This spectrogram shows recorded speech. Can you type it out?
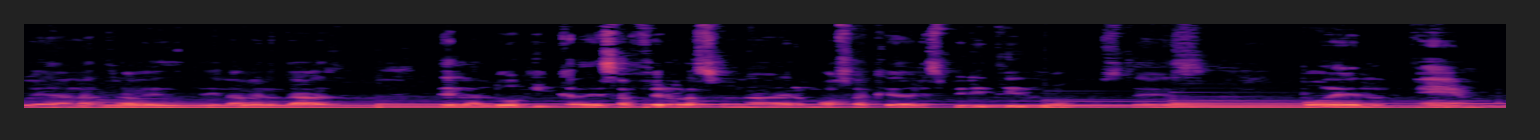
puedan a través de la verdad, de la lógica, de esa fe razonada hermosa que da el espiritismo, ustedes poder em,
